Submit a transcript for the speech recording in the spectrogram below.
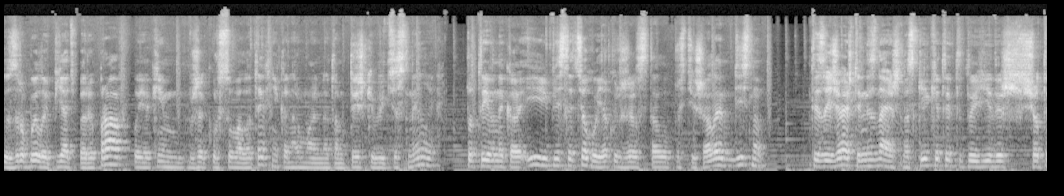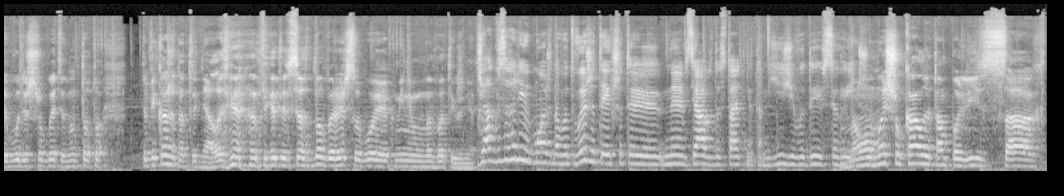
Зробили 5 переправ, по яким вже курсувала техніка нормально, там трішки відтіснили противника, і після цього якось вже стало простіше. Але дійсно, ти заїжджаєш, ти не знаєш, наскільки ти туди їдеш, що ти будеш робити. Ну тобто, тобі кажуть на три дня, але ти, ти все одно береш з собою як мінімум на два тижні. Як взагалі можна от вижити, якщо ти не взяв достатньо там їжі, води і всього іншого? Ну, ми шукали там по лісах,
